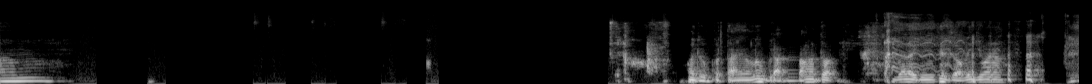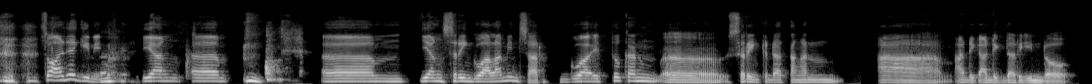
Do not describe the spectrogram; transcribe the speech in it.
um, Waduh, pertanyaan lu berat banget, Dok. Gue lagi jawabnya gimana. Soalnya gini, yang em, em, yang sering gua alamin sar, gua itu kan eh, sering kedatangan ah, adik-adik dari Indo,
